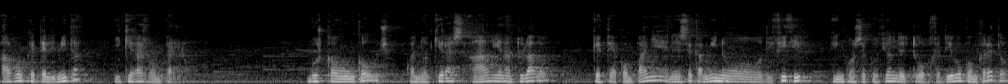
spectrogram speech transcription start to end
algo que te limita y quieras romperlo. Busca un coach cuando quieras a alguien a tu lado que te acompañe en ese camino difícil en consecución de tu objetivo concreto,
